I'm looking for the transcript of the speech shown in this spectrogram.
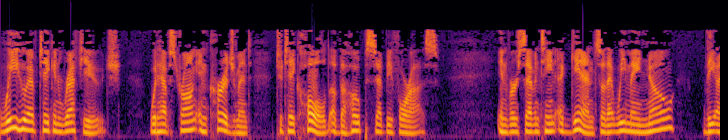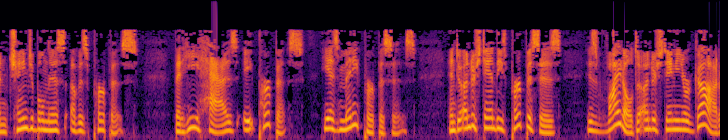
we who have taken refuge would have strong encouragement to take hold of the hope set before us. In verse 17, again, so that we may know the unchangeableness of his purpose, that he has a purpose. He has many purposes. And to understand these purposes is vital to understanding your God.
